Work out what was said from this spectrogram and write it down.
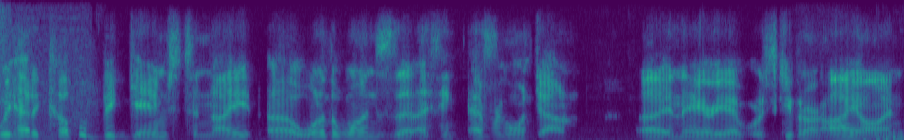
We had a couple big games tonight. Uh, one of the ones that I think everyone down uh, in the area was keeping our eye on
